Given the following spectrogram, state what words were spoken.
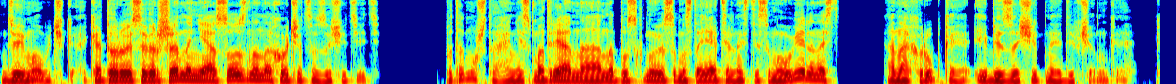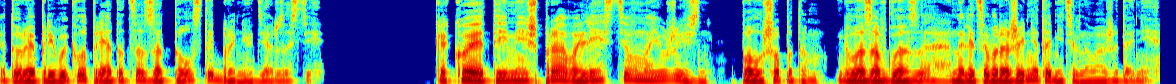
Дюймовочка, которую совершенно неосознанно хочется защитить. Потому что, несмотря на напускную самостоятельность и самоуверенность, она хрупкая и беззащитная девчонка, которая привыкла прятаться за толстой броней дерзости. «Какое ты имеешь право лезть в мою жизнь?» Полушепотом, глаза в глаза, на лице выражение томительного ожидания.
